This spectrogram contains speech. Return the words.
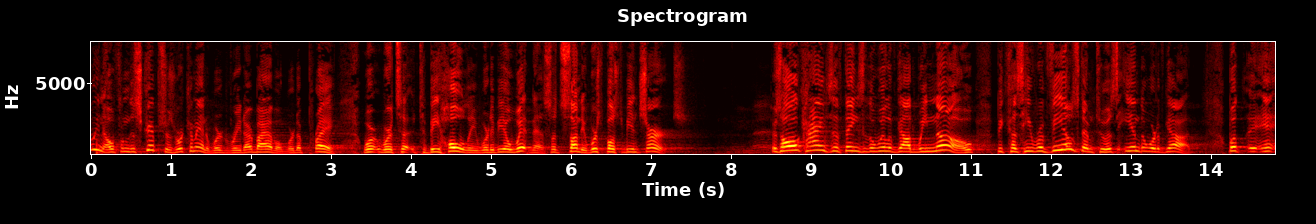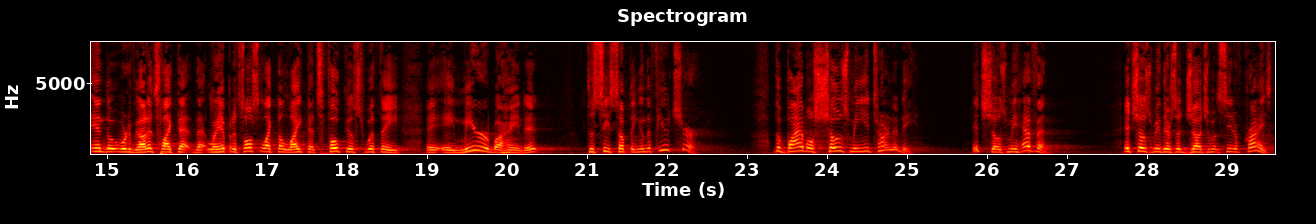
We know from the scriptures we're commanded. We're to read our Bible. We're to pray. We're, we're to, to be holy. We're to be a witness. It's Sunday. We're supposed to be in church. There's all kinds of things of the will of God we know because He reveals them to us in the Word of God. But in the Word of God, it's like that, that lamp, but it's also like the light that's focused with a, a, a mirror behind it to see something in the future. The Bible shows me eternity, it shows me heaven. It shows me there's a judgment seat of Christ.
